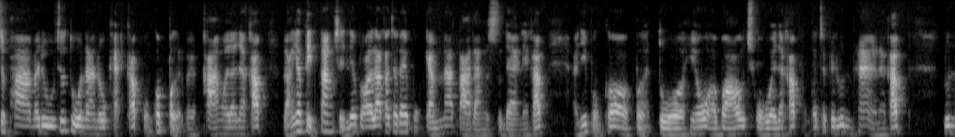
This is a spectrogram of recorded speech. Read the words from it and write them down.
จะพามาดูเจ้าตัว NanoCAD ครับ ผมก็เปิดไปค้างไว้แล้วนะครับ หลังจากติดตั้งเสร็จเรียบร้อยแล้วก็จะได้โปรแกรมหน้าตาดังแสดงนะครับ อันนี้ผมก็เปิดตัว Help About Show ไว้นะครับ ผมก็จะเป็นรุ่น 5 นะครับ รุ่น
